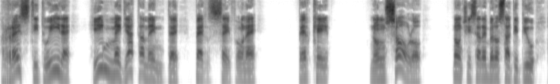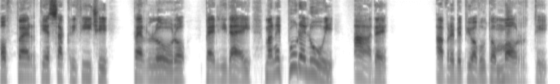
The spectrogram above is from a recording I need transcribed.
restituire immediatamente Persefone, perché non solo non ci sarebbero stati più offerti e sacrifici per loro, per gli dei, ma neppure lui, Ade, avrebbe più avuto morti,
